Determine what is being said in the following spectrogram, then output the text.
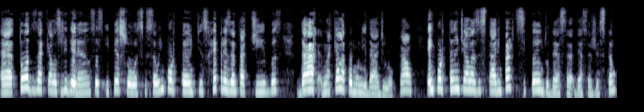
é, todas aquelas lideranças e pessoas que são importantes, representativas da, naquela comunidade local, é importante elas estarem participando dessa, dessa gestão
